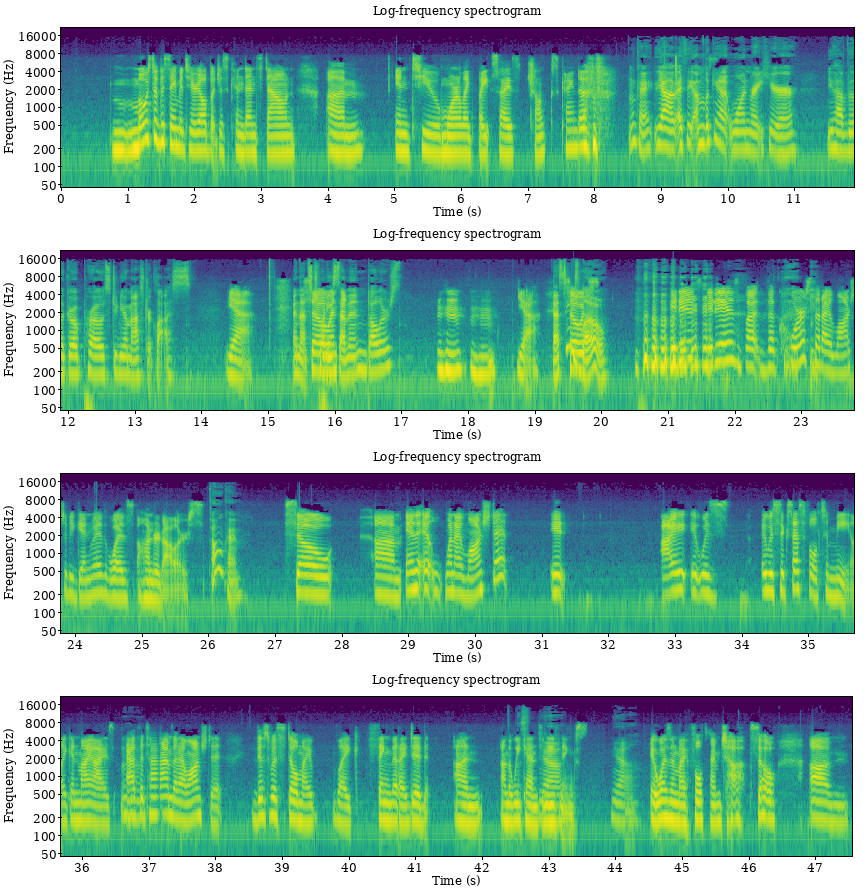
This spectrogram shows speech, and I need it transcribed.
most of the same material, but just condensed down um, into more like bite-sized chunks, kind of. okay. Yeah, I think I'm looking at one right here. You have the GoPro Studio Masterclass, yeah. and that's So, twenty seven dollars. Mm-hmm. Mm-hmm. Yeah. That seems So low. It is. It is. But the course that I launched to begin with was a hundred dollars. Oh, okay. So, um, and it, when I launched it, it, I, it was, it was successful to me, like in my eyes. At the time that I launched it, this was still my like thing that I did on on the weekends and evenings. Yeah. It wasn't my full time job, so um,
